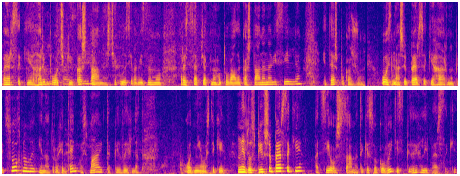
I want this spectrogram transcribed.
Персики, грибочки, каштани. Ще колись я вам візьму рецепт, як ми готували каштани на весілля, і теж покажу. Ось наші персики гарно підсохнули, і на другий день ось мають такий вигляд. Одні ось такі недоспівші персики, а ці ось саме такі соковиті, спіглі персики.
